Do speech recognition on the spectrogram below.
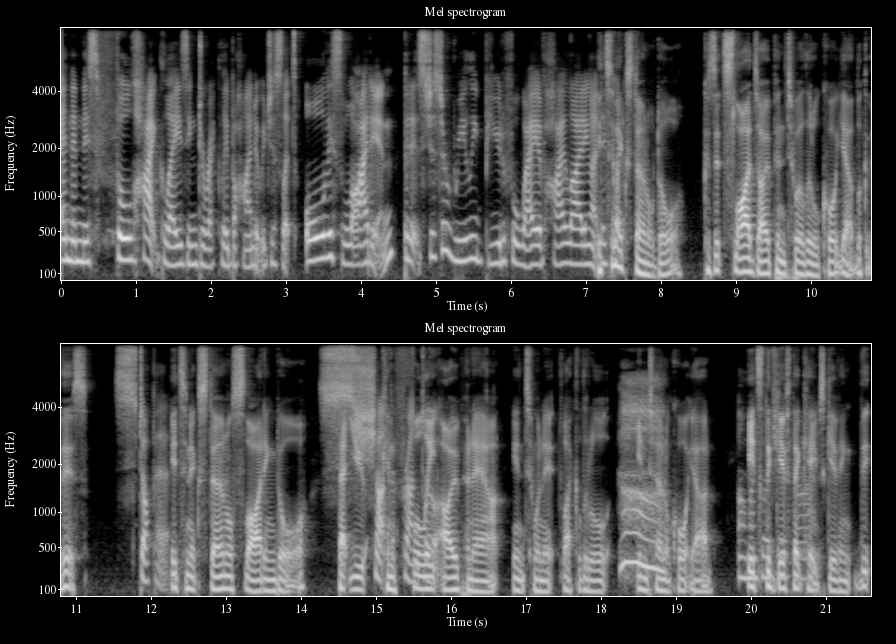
and then this full height glazing directly behind it, which just lets all this light in. But it's just a really beautiful way of highlighting. Like It's an got external door because it slides open to a little courtyard. Look at this. stop it. It's an external sliding door that you Shut can fully door. open out into an like a little internal courtyard. Oh It's the God, you're gift that keeps giving. Th-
